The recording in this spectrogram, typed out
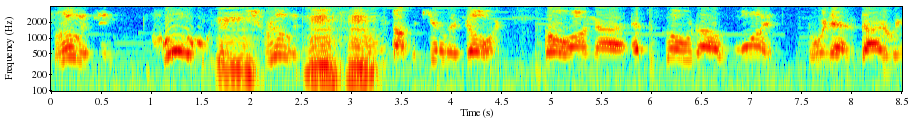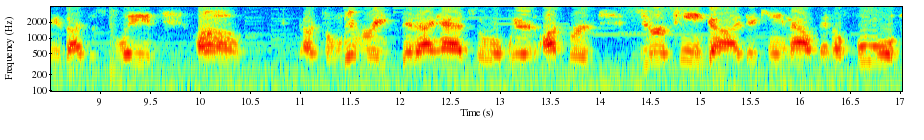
trilogy. Whew, the Mm. trilogy. Mm-hmm. We're about to kill it going. So on uh, episode uh, one, DoorDash Diaries, I displayed um, a delivery that I had to a weird, awkward European guy that came out in a full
